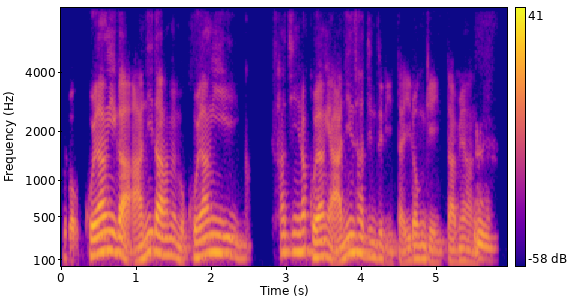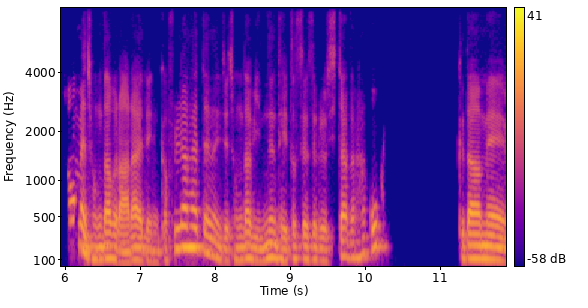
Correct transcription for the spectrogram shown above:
그리고 고양이가 아니다 하면 뭐 고양이 사진이랑 고양이 아닌 사진들이 있다. 이런 게 있다면 음, 처음엔 정답을 알아야 되니까 훈련할 때는 이제 정답이 있는 데이터셋으로 시작을 하고 그 다음에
